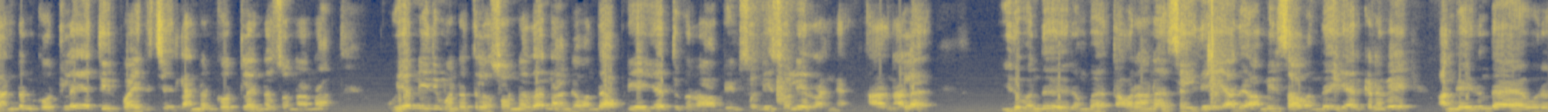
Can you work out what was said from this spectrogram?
லண்டன் கோர்ட்லயே தீர்ப்பாயிருச்சு லண்டன் கோர்ட்ல என்ன சொன்னான்னா உயர் நீதிமன்றத்துல சொன்னதை நாங்க வந்து அப்படியே ஏத்துக்கிறோம் அப்படின்னு சொல்லி சொல்லிடுறாங்க. அதனால இது வந்து ரொம்ப தவறான செய்தி. அது அமித்ஷா வந்து ஏற்கனவே அங்க இருந்த ஒரு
